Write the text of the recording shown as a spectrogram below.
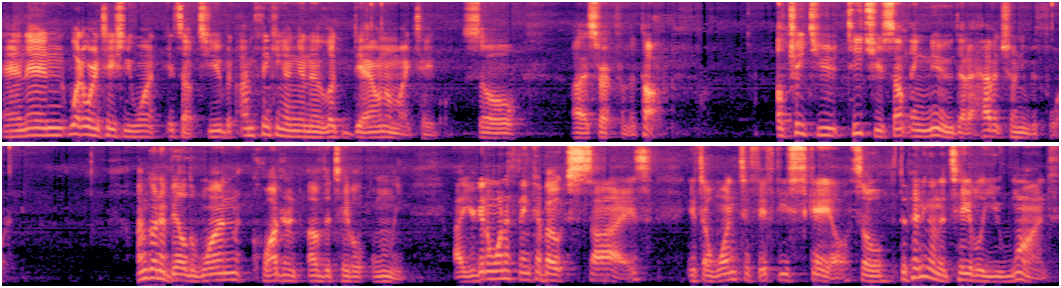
And then what orientation you want, it's up to you, but I'm thinking I'm going to look down on my table. So I start from the top. I'll treat you, teach you something new that I haven't shown you before. I'm going to build one quadrant of the table only. Uh, you're going to want to think about size. It's a 1 to 50 scale. So depending on the table you want,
